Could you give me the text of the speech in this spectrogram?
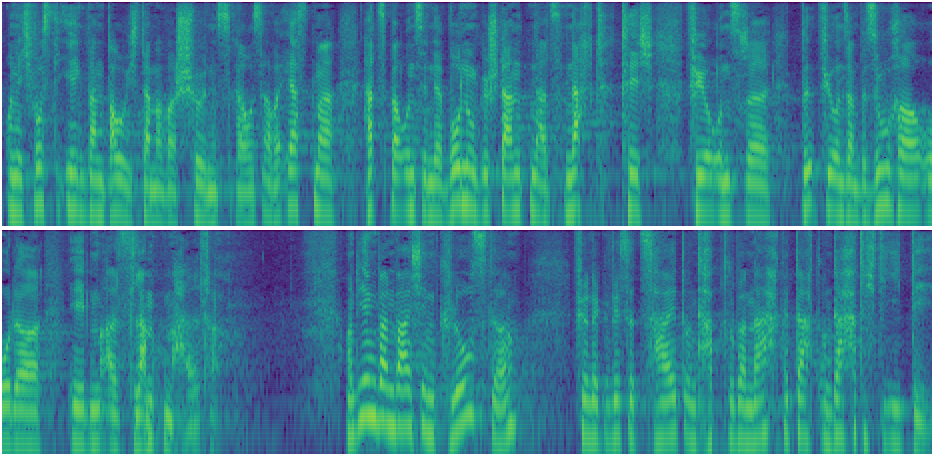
und ich wusste, irgendwann baue ich da mal was Schönes raus. Aber erstmal hat es bei uns in der Wohnung gestanden als Nachttisch für, unsere, für unseren Besucher oder eben als Lampenhalter. Und irgendwann war ich im Kloster für eine gewisse Zeit und habe drüber nachgedacht und da hatte ich die Idee.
